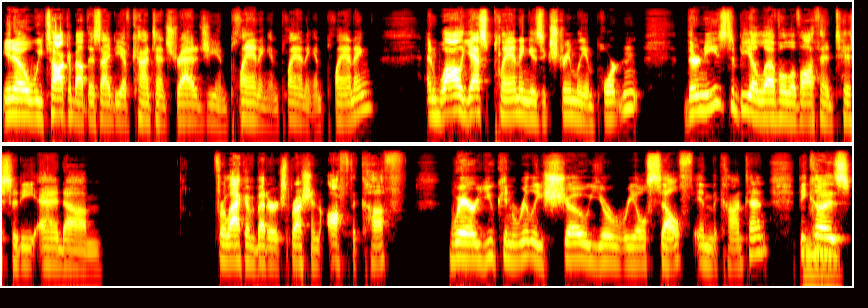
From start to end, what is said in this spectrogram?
You know, we talk about this idea of content strategy and planning and planning and planning. And while yes, planning is extremely important, there needs to be a level of authenticity and um, for lack of a better expression, off the cuff, where you can really show your real self in the content. Because, mm.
